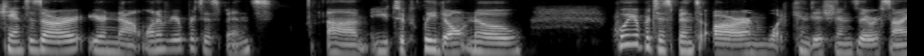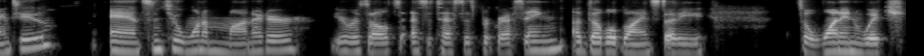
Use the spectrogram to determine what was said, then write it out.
Chances are you're not one of your participants. Um, you typically don't know who your participants are and what conditions they're assigned to. And since you'll want to monitor your results as the test is progressing, a double blind study so one in which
